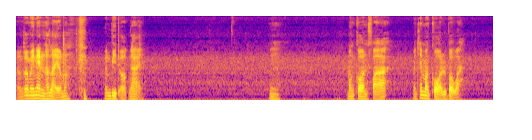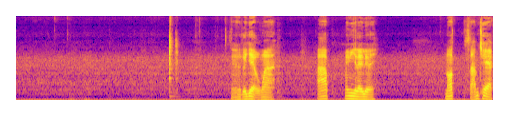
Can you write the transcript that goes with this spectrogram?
มันก็ไม่แน่นเท่าไหร่หรอมั้งมันบิดออกได้อืมมังกรฟ้า มันใช่มังกรหรือเปล่าวะเนี่ยก็แยกออกมาอัพไม่มีอะไรเลย น็อตสามแฉก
